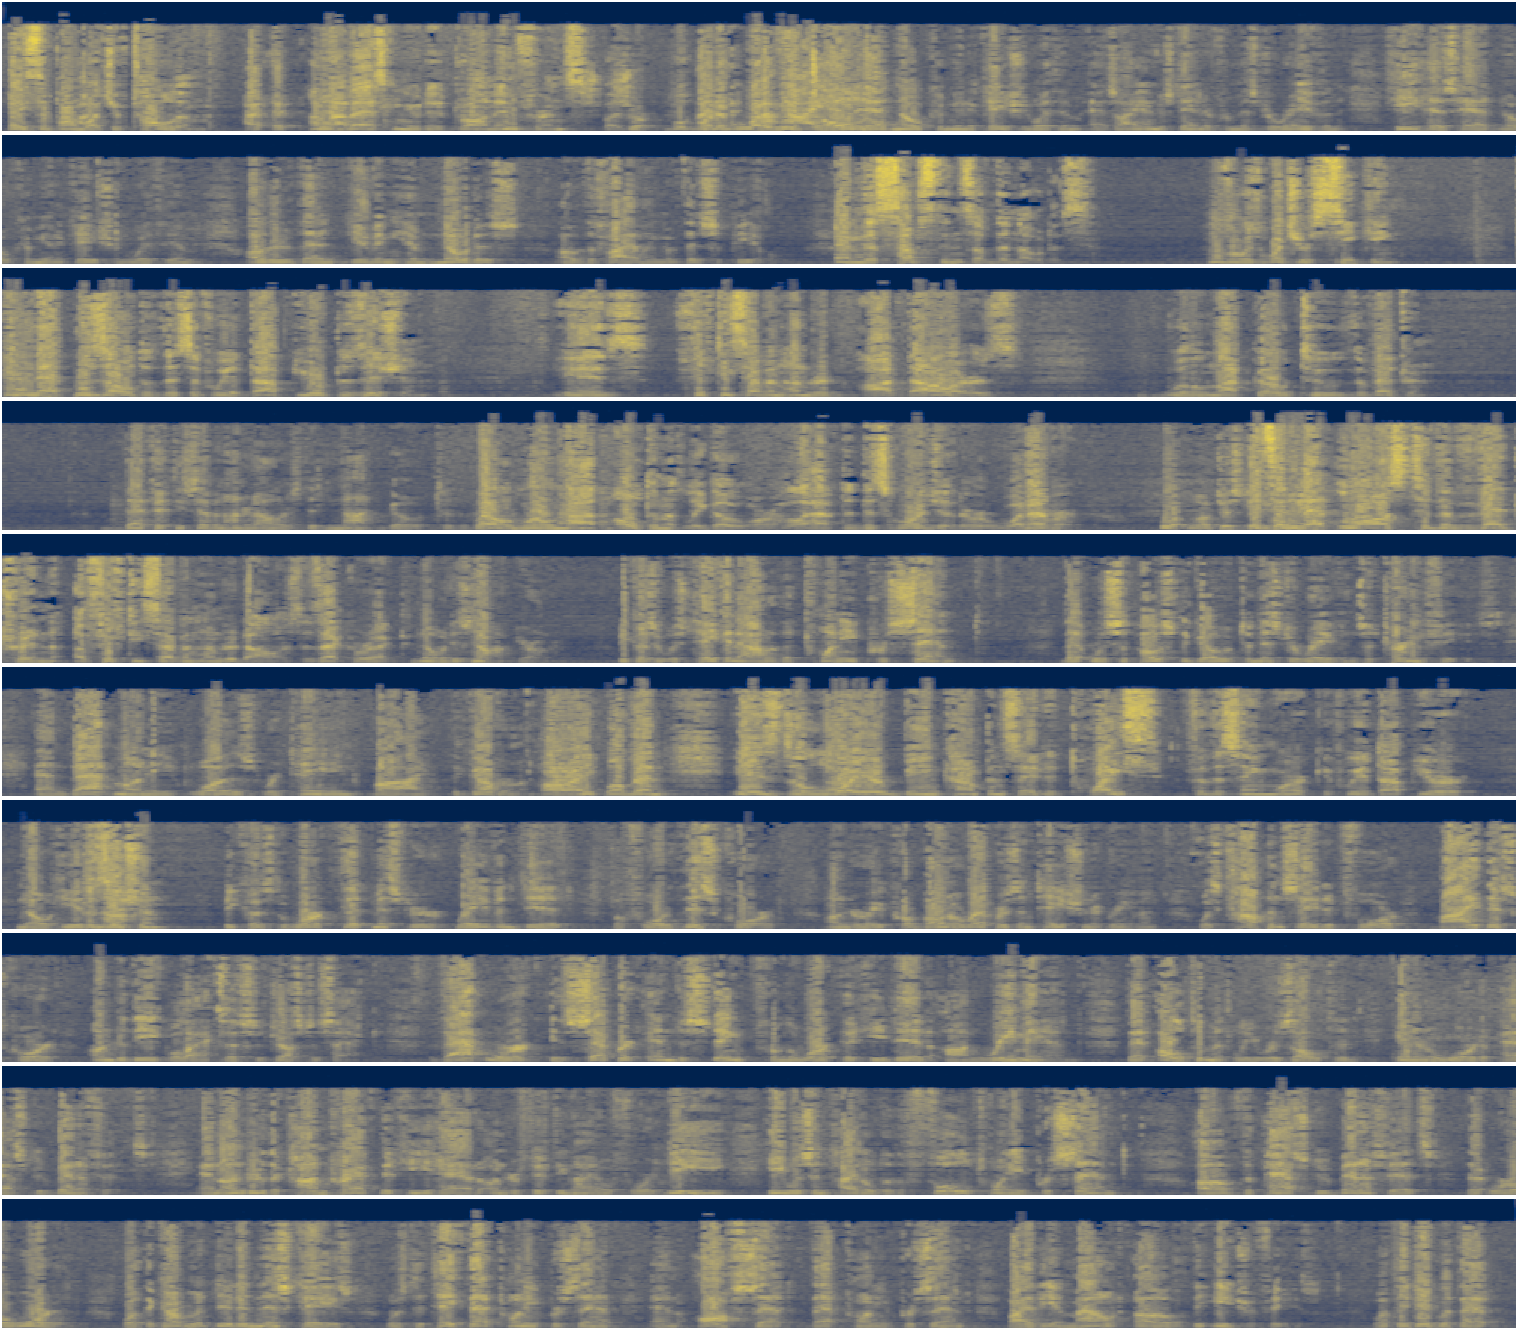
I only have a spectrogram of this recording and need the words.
Based upon what you've told him. I'm not asking you to draw an inference, but what have you told him? I have had no communication with him. As I understand it from Mr. Ravin, he has had no communication with him other than giving him notice of the filing of this appeal. And the substance of the notice? In other words, what you're seeking, the net result of this, if we adopt your position, is $5,700 odd will not go to the veteran. That $5,700 did not go to the veteran. Well, will not ultimately go, or he'll have to disgorge it, or whatever. Well, just It's a net loss to the veteran of $5,700. Is that correct? No, it is not, Your Honor, because it was taken out of the 20% that was supposed to go to Mr. Ravin's attorney fees, and that money was retained by the government. All right. Well, then, is the lawyer being compensated twice for the same work if we adopt your No, he is not. position? Because the work that Mr. Ravin did before this court under a pro bono representation agreement was compensated for by this court under the Equal Access to Justice Act. That work is separate and distinct from the work that he did on remand that ultimately resulted in an award of past due benefits. And under the contract that he had under 5904D, he was entitled to the full 20% of the past due benefits that were awarded. What the government did in this case was to take that 20% and offset that 20% by the amount of the EAJA fees. What they did with that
